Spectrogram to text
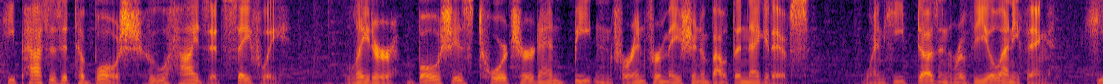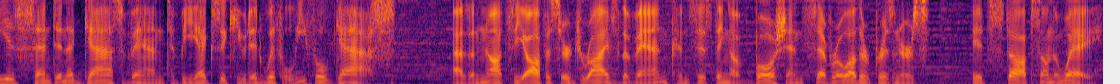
He passes it to Boix, who hides it safely. Later, Boix is tortured and beaten for information about the negatives. When he doesn't reveal anything, he is sent in a gas van to be executed with lethal gas. As a Nazi officer drives the van consisting of Boix and several other prisoners, it stops on the way.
